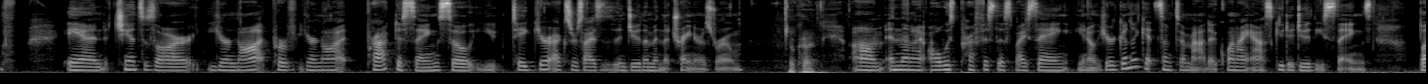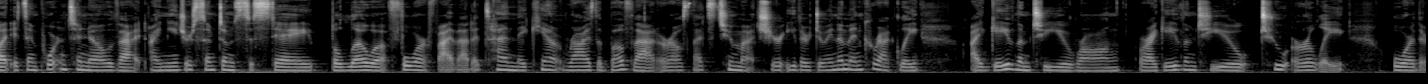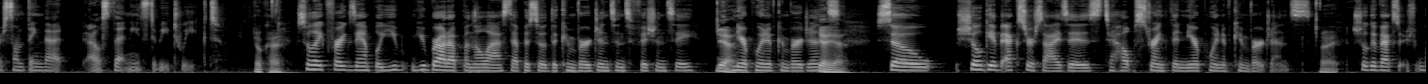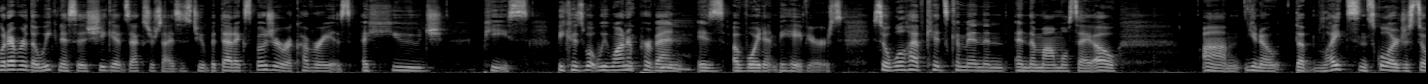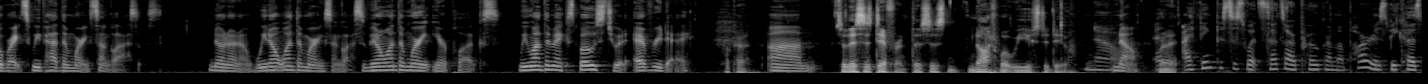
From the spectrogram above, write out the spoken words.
and chances are you're not you're not practicing so you take your exercises and do them in the trainer's room. Okay. Um, and then i always preface this by saying you know you're going to get symptomatic when i ask you to do these things but it's important to know that i need your symptoms to stay below a 4 or 5 out of 10 they can't rise above that or else that's too much. You're either doing them incorrectly I gave them to you wrong or I gave them to you too early or there's something that else that needs to be tweaked. Okay. So, like for example, you you brought up on the last episode the convergence insufficiency, Yeah. near point of convergence. Yeah, yeah. So she'll give exercises to help strengthen near point of convergence. All right. She'll give ex- whatever the weakness is, she gives exercises to. But that exposure recovery is a huge piece because what we want to prevent is avoidant behaviors. So we'll have kids come in and, and the mom will say, oh, um, you know, the lights in school are just so bright. So we've had them wearing sunglasses. No, no, no. We don't want them wearing sunglasses. We don't want them wearing earplugs. We want them exposed to it every day. Okay. Um, So this is different. This is not what we used to do. No. No. And Right. I think this is what sets our program apart is because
